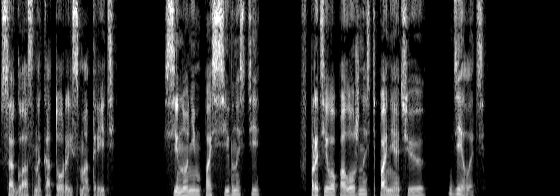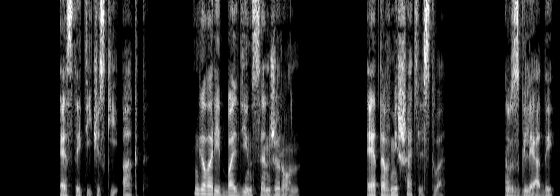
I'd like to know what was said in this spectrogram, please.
согласно которой смотреть синоним пассивности в противоположность понятию «делать». Эстетический акт, говорит Бальдин Сен-Жерон, это вмешательство, взгляды,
